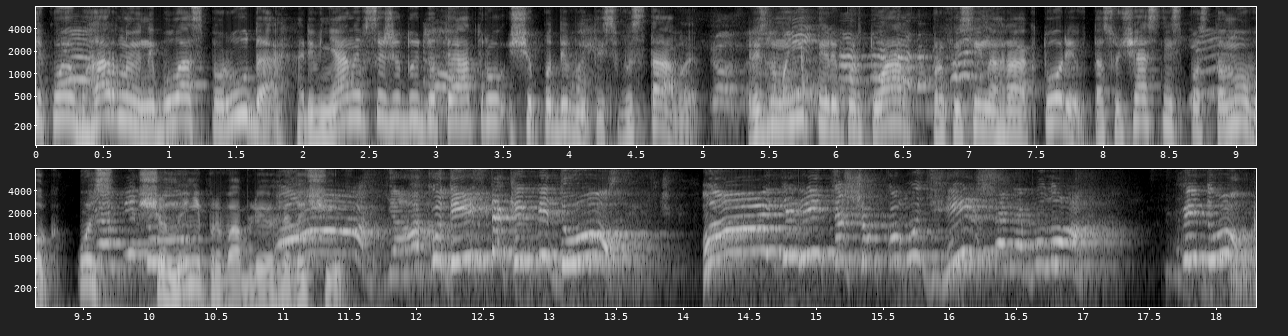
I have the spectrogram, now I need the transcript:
якою б гарною не була споруда, рівняни все ж ідуть до театру, щоб подивитись вистави. Різноманітний репертуар, професійна гра акторів та сучасність постановок ось що нині приваблює глядачів. Я кудись таки піду. Ой, дивіться, щоб комусь гірше не було. Піду.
